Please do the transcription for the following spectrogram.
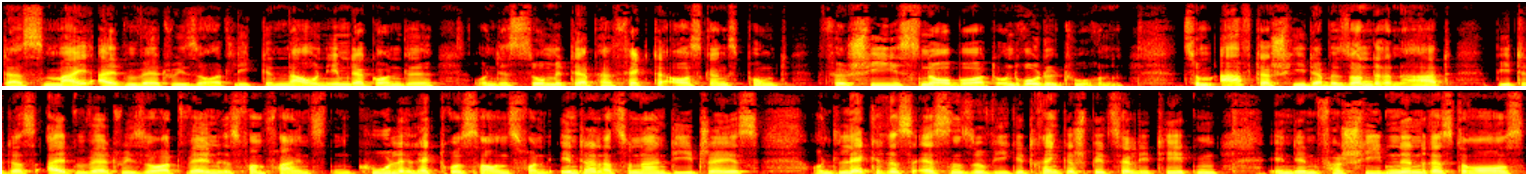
Das Mai Alpenwelt Resort liegt genau neben der Gondel und ist somit der perfekte Ausgangspunkt für Ski, Snowboard und Rodeltouren. Zum Afterski der besonderen Art bietet das Alpenwelt Resort Wellness vom Feinsten, coole Elektrosounds von internationalen DJs und leckeres Essen sowie Getränkespezialitäten in den verschiedenen Restaurants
